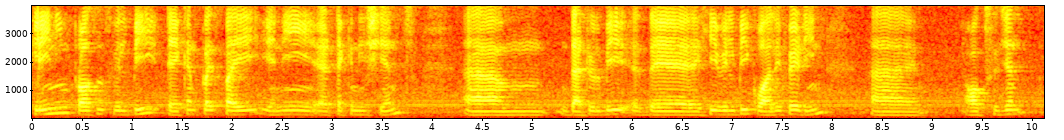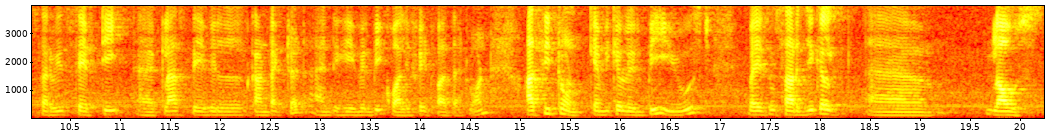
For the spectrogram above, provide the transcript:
Cleaning process will be taken place by any uh, technicians um, that will be they he will be qualified in uh, oxygen service safety uh, class they will conducted and he will be qualified for that one. Acetone chemical will be used by using surgical um, gloves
